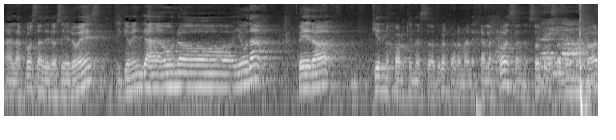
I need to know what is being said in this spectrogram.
a la cosa de los héroes y que venga uno Yehudá, pero ¿quién mejor que nosotros para manejar las cosas? Nosotros somos mejor.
